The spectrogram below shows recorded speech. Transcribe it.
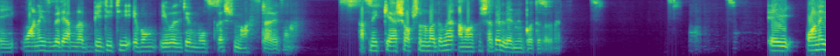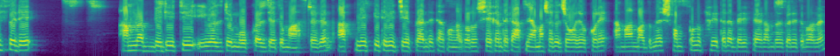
এই ওয়ান এক্স বেডে আমরা বিডিটি এবং ইউএসডি মুভ মাস্টার এবং আপনি ক্যাশ অপশনের মাধ্যমে আমাদের সাথে লেনদেন করতে পারবেন। এই ওয়ান এক্স বেডে আমরা বিডিটি ইউএসডি মুভ ক্যাশ যেহেতু মাস্টার আপনি পৃথিবীর যে প্রান্তে থাকুন না কেন, সেখান থেকে আপনি আমার সাথে যোগাযোগ করে আমার মাধ্যমে সম্পূর্ণ ফ্রি তারা ভেরিফাই করে নিতে পারবেন।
